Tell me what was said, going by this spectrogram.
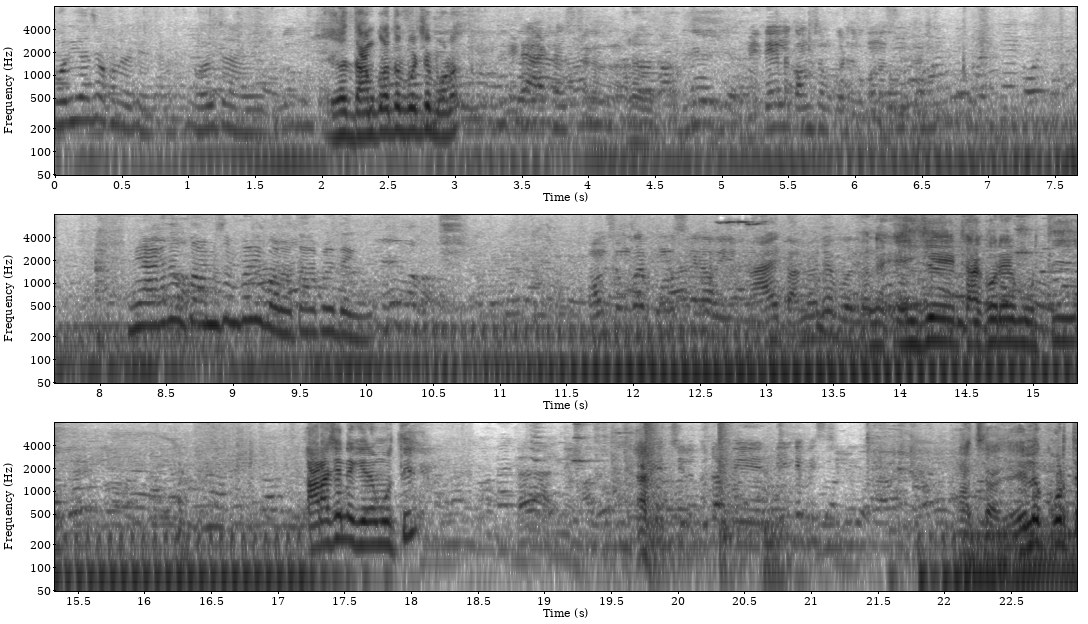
ঘড়ি আছে ওখানে রেখে ঘড়িটা দাম কত পড়ছে বড় তুমি কমসম করেই বলো তারপরে দেখব। আয় আমি মানে এই যে ঠাকুরের মূর্তি আর আছে নাকি এর মূর্তি? আচ্ছা আচ্ছা এগুলো করতে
